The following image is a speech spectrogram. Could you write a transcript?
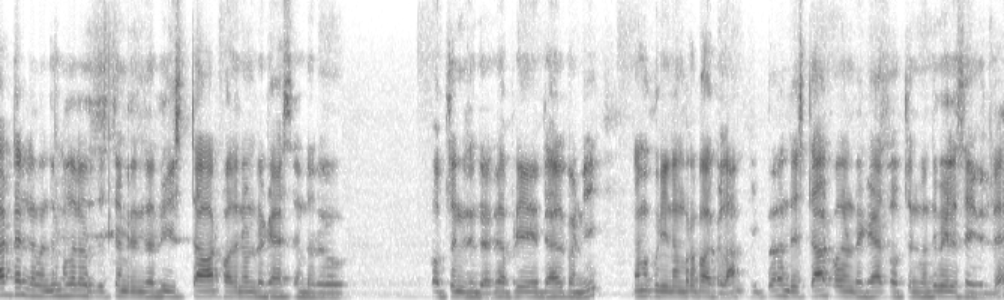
ஏர்டெல்லில் வந்து முதல்ல ஒரு சிஸ்டம் இருந்தது ஸ்டார் பதினொன்று கேஷ் என்ற ஒரு ஆப்ஷன் இருந்தது. அப்படியே டயல் பண்ணி நமக்குரிய நம்பரை பார்க்கலாம். இப்போ அந்த ஸ்டார் பதினொன்று கேஷ் ஆப்ஷன் வந்து வேலை செய்யதில்லை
